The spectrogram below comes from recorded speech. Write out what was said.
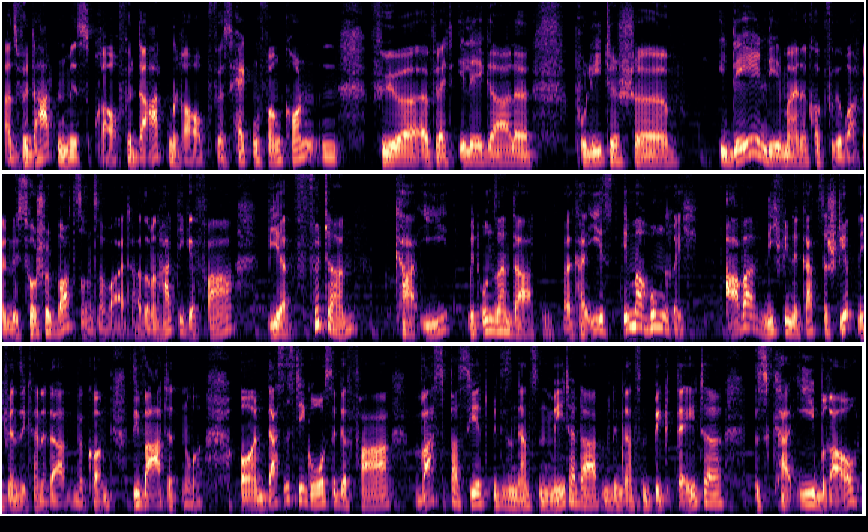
also für Datenmissbrauch, für Datenraub, fürs Hacken von Konten, für äh, vielleicht illegale politische Ideen, die in meine Köpfe gebracht werden durch Social Bots und so weiter. Also man hat die Gefahr, wir füttern KI mit unseren Daten, weil KI ist immer hungrig aber nicht wie eine Katze stirbt nicht, wenn sie keine Daten bekommt. Sie wartet nur. Und das ist die große Gefahr. Was passiert mit diesen ganzen Metadaten, mit dem ganzen Big Data, das KI braucht,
